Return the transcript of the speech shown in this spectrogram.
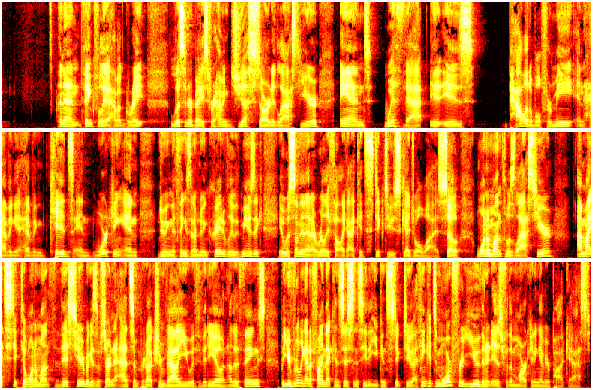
And then thankfully, I have a great listener base for having just started last year. And with that, it is palatable for me and having it having kids and working and doing the things that I'm doing creatively with music it was something that I really felt like I could stick to schedule wise so one a month was last year I might stick to one a month this year because I'm starting to add some production value with video and other things. But you've really got to find that consistency that you can stick to. I think it's more for you than it is for the marketing of your podcast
